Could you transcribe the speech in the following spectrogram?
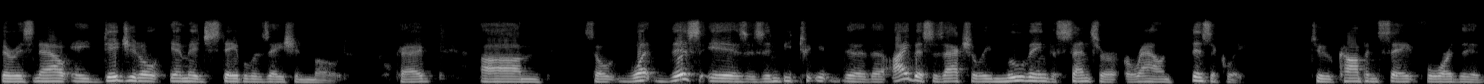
there is now a digital image stabilization mode. Okay. Um, so what this is is in between the the IBIS is actually moving the sensor around physically to compensate for the,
